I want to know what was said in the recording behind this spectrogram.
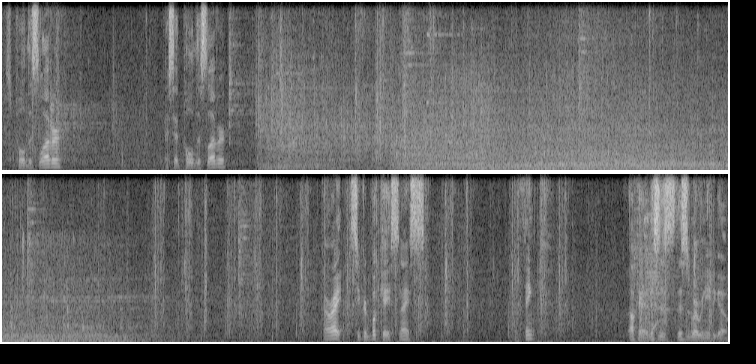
Let's pull this lever. I said pull this lever. Alright, secret bookcase, nice. I think Okay, this is this is where we need to go.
